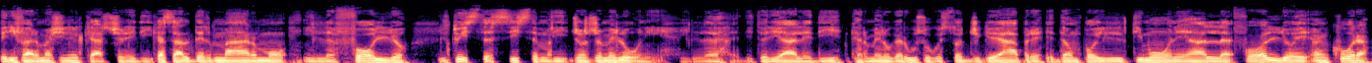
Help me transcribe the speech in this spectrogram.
per i farmaci nel carcere di Casal del Marmo, il foglio, il twist system di Giorgia Meloni, il editoriale di Carmelo Caruso quest'oggi che apre e dà un po' il timone al foglio. E ancora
